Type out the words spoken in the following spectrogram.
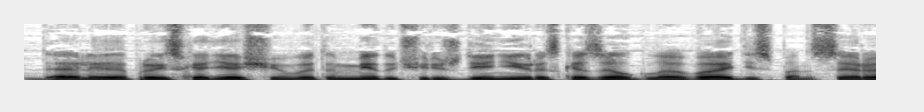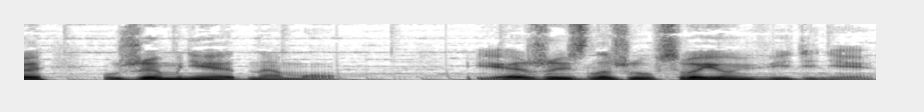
Далее о происходящем в этом медучреждении рассказал глава диспансера уже мне одному. Я же изложу в своем видении.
